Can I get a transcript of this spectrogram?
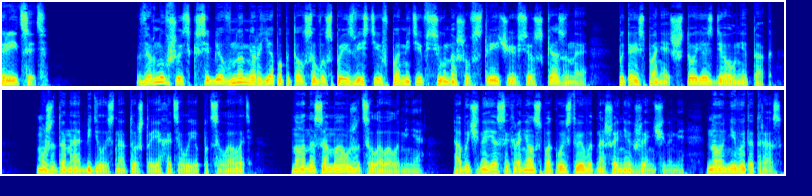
30. Вернувшись к себе в номер, я попытался воспроизвести в памяти всю нашу встречу и все сказанное, пытаясь понять, что я сделал не так. Может, она обиделась на то, что я хотел ее поцеловать. Но она сама уже целовала меня. Обычно я сохранял спокойствие в отношениях с женщинами. Но не в этот раз.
